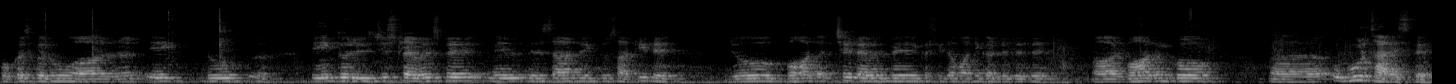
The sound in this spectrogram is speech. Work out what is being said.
فوکس کروں اور ایک دو ایک دو ریلیجیس ٹریولس پہ میرے ساتھ ایک دو ساتھی تھے جو بہت اچھے لیول پہ کسیدہ خوانی کر لیتے تھے اور بہت ان کو عبور تھا اس پہ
